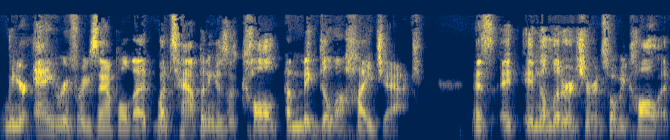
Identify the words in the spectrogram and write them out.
when you're angry for example that what's happening is it's called amygdala hijack it's it, in the literature it's what we call it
